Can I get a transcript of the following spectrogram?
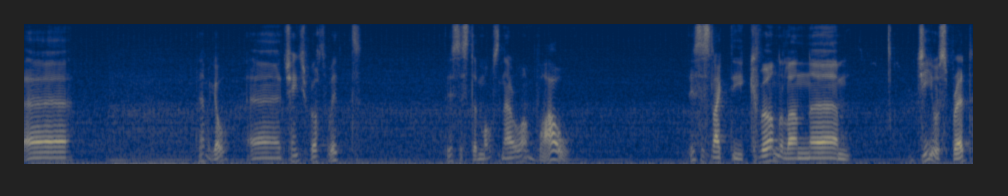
Uh, there we go. Uh, change work width. This is the most narrow one. Wow. This is like the Kverneland um, Geospread,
